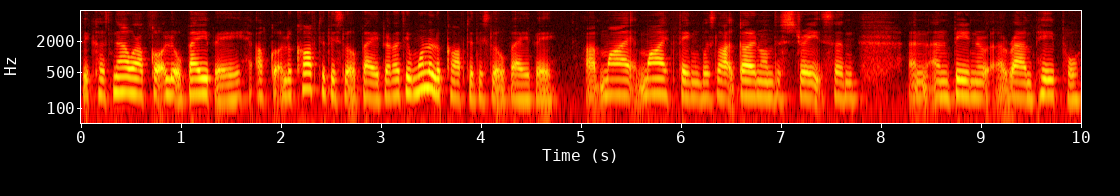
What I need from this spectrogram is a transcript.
because now I've got a little baby I've got to look after this little baby and I didn't want to look after this little baby. Uh, my my thing was like going on the streets and and, and being around people.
